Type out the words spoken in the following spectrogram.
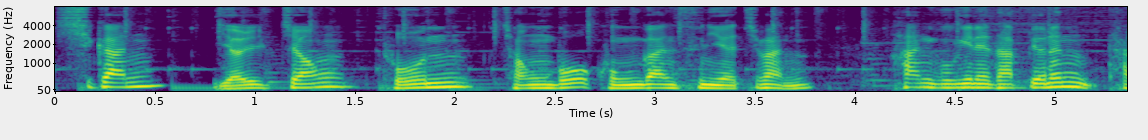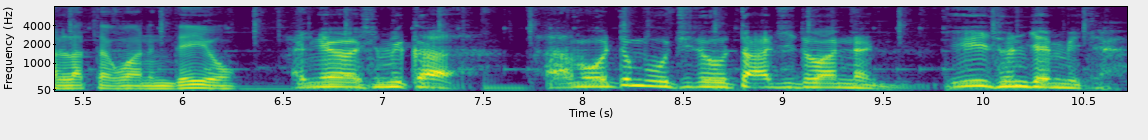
시간, 열정, 돈, 정보, 공간 순이었지만 한국인의 답변은 달랐다고 하는데요. 안녕하십니까. 아무것도 묻지도 따지도 않는 이순재입니다.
